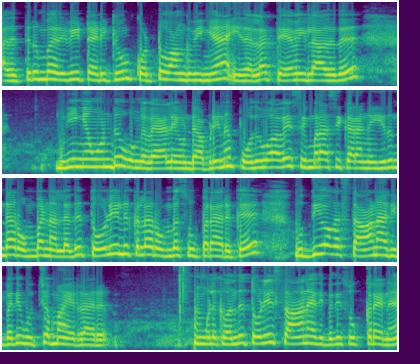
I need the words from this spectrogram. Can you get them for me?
அது திரும்ப ரிவீட் அடிக்கும் கொட்டு வாங்குவீங்க. இதெல்லாம் தேவையில்லாதது. நீங்கள் உண்டு உங்கள் வேலை உண்டு அப்படின்னு பொதுவாகவே சிம்மராசிக்காரங்க இருந்தால் ரொம்ப நல்லது. தொழிலுக்கெல்லாம் ரொம்ப சூப்பராக இருக்குது உத்தியோக ஸ்தானாதிபதி உச்சமாயிடுறாரு. உங்களுக்கு வந்து தொழில் ஸ்தானாதிபதி அதிபதி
